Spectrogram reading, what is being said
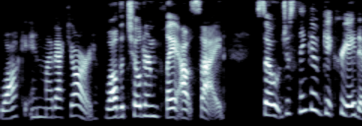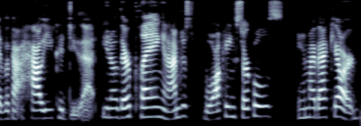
walk in my backyard while the children play outside. So just think of, get creative about how you could do that. You know, they're playing and I'm just walking circles in my backyard.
